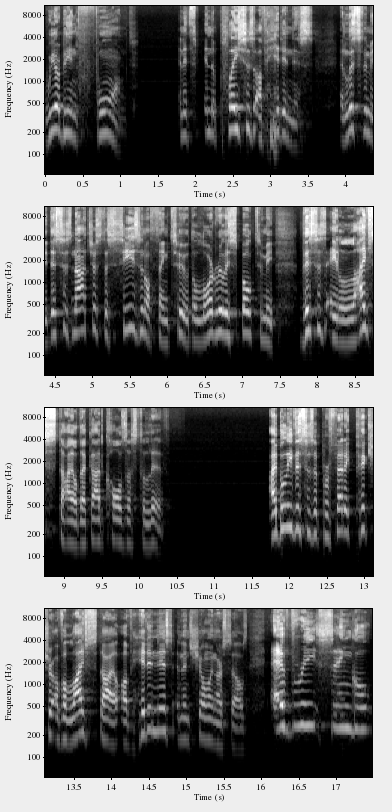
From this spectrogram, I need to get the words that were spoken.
We are being formed, and it's in the places of hiddenness. And listen to me, this is not just a seasonal thing, too. The Lord really spoke to me. This is a lifestyle that God calls us to live. I believe this is a prophetic picture of a lifestyle of hiddenness and then showing ourselves. Every single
